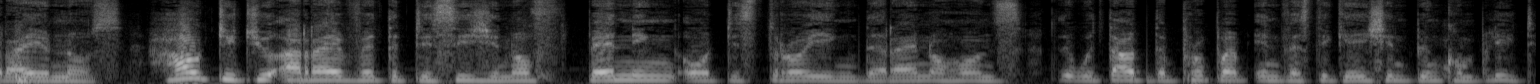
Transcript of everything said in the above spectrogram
rhinos. How did you arrive at the decision of banning or destroying the rhino horns without the proper investigation being complete?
